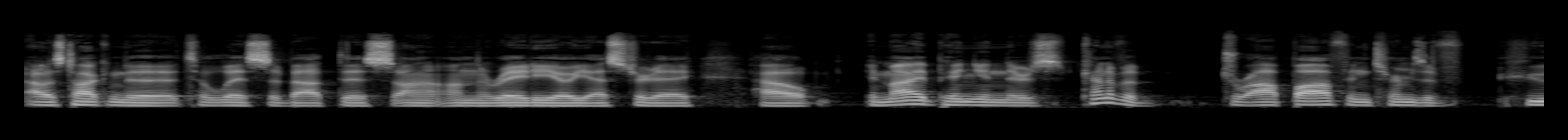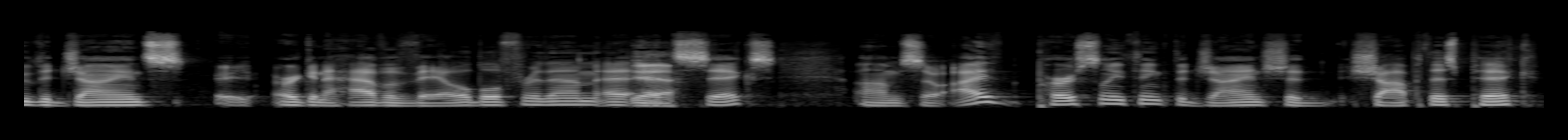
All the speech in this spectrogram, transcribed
I was talking to to Liz about this on, on the radio yesterday. How, in my opinion, there's kind of a drop off in terms of who the Giants are going to have available for them at, Yeah. at six. Um, so I personally think the Giants should shop this pick,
